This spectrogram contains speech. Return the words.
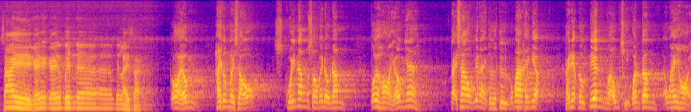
sai cái cái bên ờ, bên này sai Tôi hỏi ông 2016 cuối năm so với đầu năm. Tôi hỏi ông nhé. Tại sao cái này từ từ có ba khái niệm. Khái niệm đầu tiên mà ông chỉ quan tâm, ông hay hỏi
